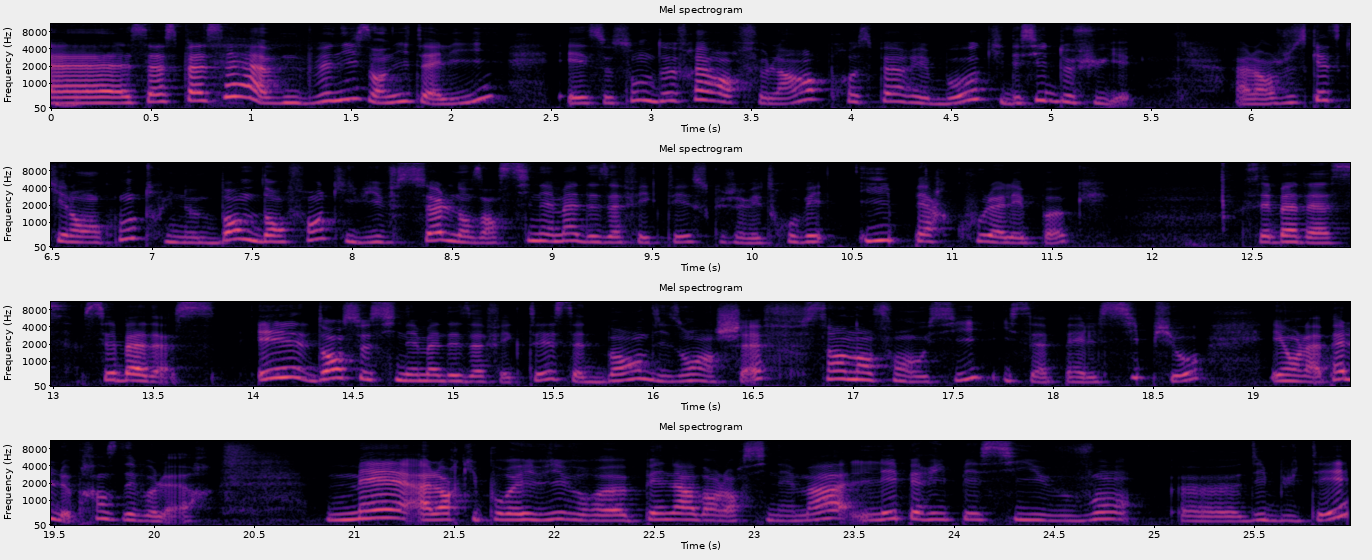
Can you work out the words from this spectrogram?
Euh, ça se passait à Venise en Italie, et ce sont deux frères orphelins, Prosper et Beau, qui décident de fuguer. Alors jusqu'à ce qu'ils rencontrent une bande d'enfants qui vivent seuls dans un cinéma désaffecté, ce que j'avais trouvé hyper cool à l'époque. C'est badass. C'est badass. Et dans ce cinéma désaffecté, cette bande, ils ont un chef, c'est un enfant aussi, il s'appelle Scipio, et on l'appelle le prince des voleurs. Mais alors qu'ils pourraient vivre euh, peinard dans leur cinéma, les péripéties vont euh, débuter.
